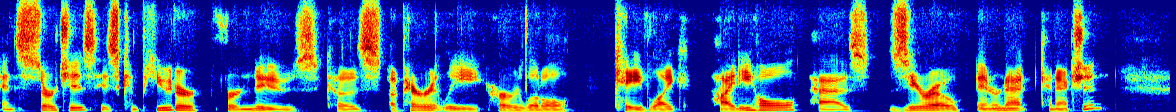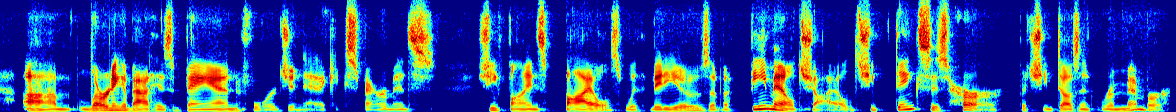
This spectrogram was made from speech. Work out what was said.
and searches his computer for news because apparently her little cave like hidey hole has zero internet connection. Um, learning about his ban for genetic experiments, she finds files with videos of a female child she thinks is her, but she doesn't remember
